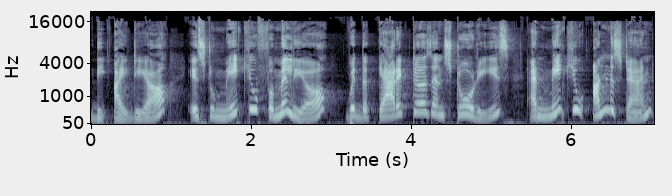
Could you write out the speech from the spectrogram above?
The idea is to make you familiar with the characters and stories and make you understand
